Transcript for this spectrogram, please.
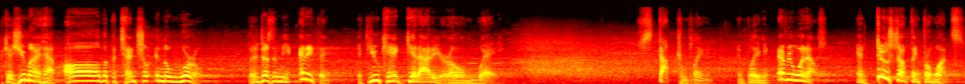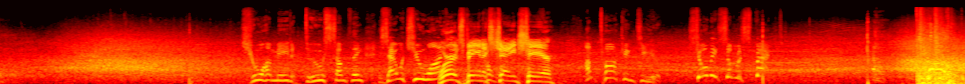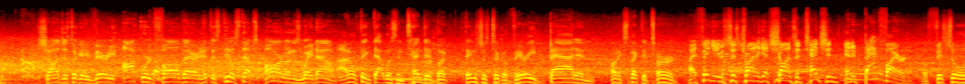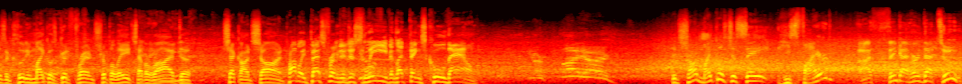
Because you might have all the potential in the world, but it doesn't mean anything if you can't get out of your own way. Stop complaining and blaming everyone else and do something for once. You want me to do something? Is that what you want? Words being exchanged here. I'm talking to you. Show me some respect. Shawn just took a very awkward fall there and hit the steel steps hard on his way down. I don't think that was intended, but things just took a very bad and unexpected turn. I think he was just trying to get Shawn's attention, and it backfired. Officials, including Michaels' good friend Triple H, have arrived to check on Shawn. Probably best for him to just leave and let things cool down. You're fired! Did Shawn Michaels just say he's fired? I think I heard that too.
